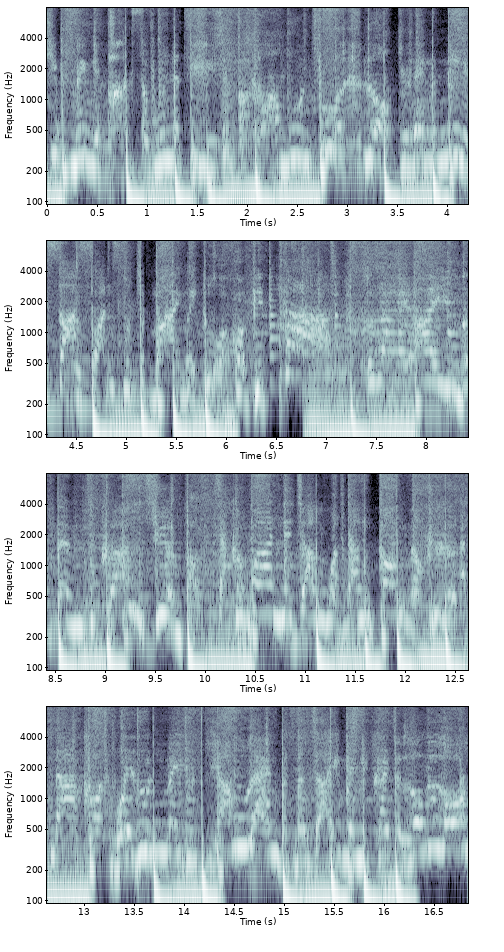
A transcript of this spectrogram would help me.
คิดไม่มีพักสักวินาทีฉันฝากข้อมูลทั่วโลกอยู่ในมันนี่สร้างฝันสุดจุดหมายไม่กลัวความผิดพลาดพลังไอ้ไอ้มาเต็มทุกครั้งเชื่อมต่อจักรวาลในจังหวัดดังก้องเราคืออนาคตวัยรุ่นไม่หยุดยั้งแรงบันดาลใจไม่มีใครจะล้มลง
